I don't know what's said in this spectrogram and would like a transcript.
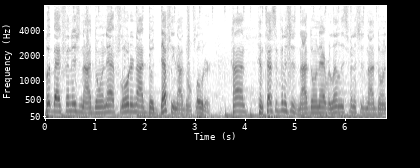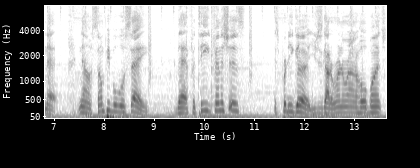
Put back finish, not doing that. Floater, not do definitely not doing floater. Con- contested finishes, not doing that. Relentless finishes, not doing that. Now, some people will say that fatigue finishes is pretty good. You just got to run around a whole bunch,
